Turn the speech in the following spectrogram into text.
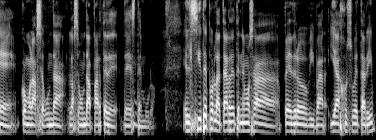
eh, como la segunda, la segunda parte de, este muro. El 7 por la tarde tenemos a Pedro Vivar y a Josué Tari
